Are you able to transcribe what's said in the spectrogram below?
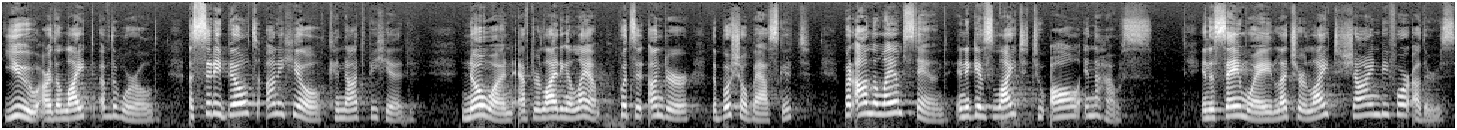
You are the light of the world. A city built on a hill cannot be hid. No one, after lighting a lamp, puts it under the bushel basket, but on the lampstand, and it gives light to all in the house. In the same way, let your light shine before others,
